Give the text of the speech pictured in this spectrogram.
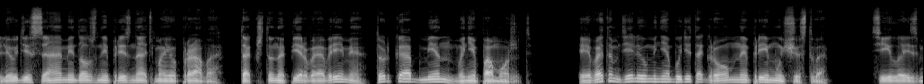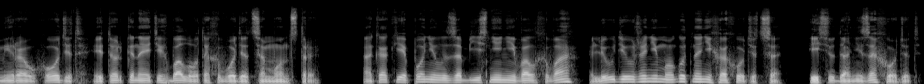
Люди сами должны признать мое право, так что на первое время только обмен мне поможет. И в этом деле у меня будет огромное преимущество. Сила из мира уходит, и только на этих болотах водятся монстры. А как я понял из объяснений волхва, люди уже не могут на них охотиться и сюда не заходят.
